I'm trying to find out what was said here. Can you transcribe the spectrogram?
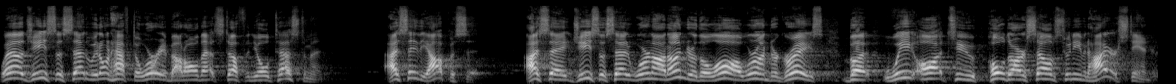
well, Jesus said we don't have to worry about all that stuff in the Old Testament. I say the opposite. I say, Jesus said we're not under the law, we're under grace, but we ought to hold ourselves to an even higher standard.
